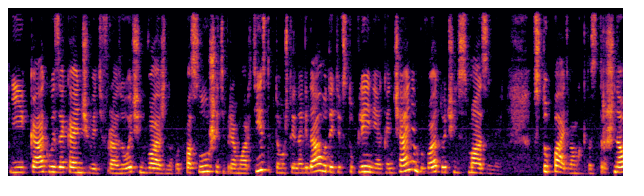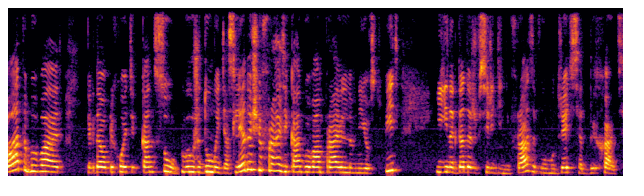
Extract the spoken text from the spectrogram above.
и как вы заканчиваете фразу. Очень важно. Вот послушайте прямо артиста, потому что иногда вот эти вступления и окончания бывают очень смазанные. Вступать вам как-то страшновато бывает. Когда вы приходите к концу, вы уже думаете о следующей фразе, как бы вам правильно в нее вступить. И иногда даже в середине фразы вы умудряетесь отдыхать.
